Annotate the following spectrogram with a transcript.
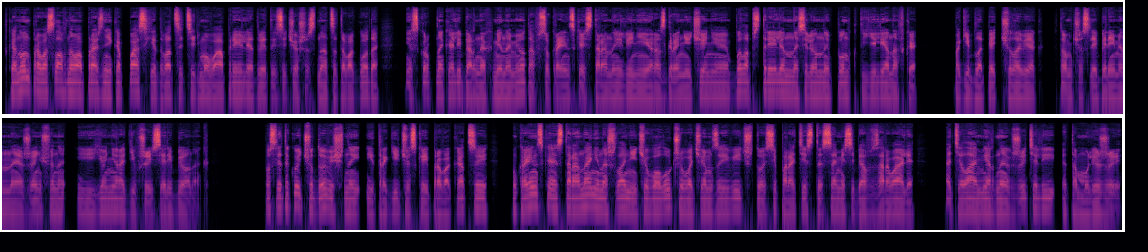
В канун православного праздника Пасхи 27 апреля 2016 года из крупнокалиберных минометов с украинской стороны линии разграничения был обстрелян населенный пункт Еленовка. Погибло пять человек, в том числе беременная женщина и ее неродившийся ребенок. После такой чудовищной и трагической провокации украинская сторона не нашла ничего лучшего, чем заявить, что сепаратисты сами себя взорвали, а тела мирных жителей — это муляжи.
